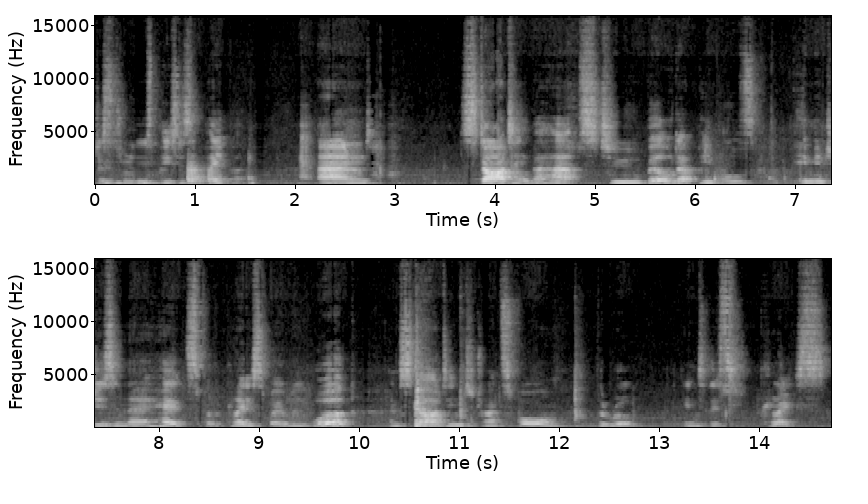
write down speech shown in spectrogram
just through these pieces of paper. And starting perhaps to build up people's images in their heads for the place where we work and starting to transform the room into this place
